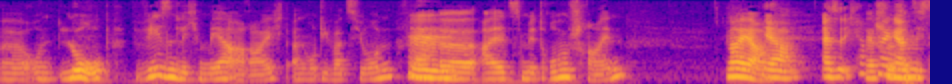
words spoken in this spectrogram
äh, und Lob wesentlich mehr erreicht an Motivation äh, als mit Rumschreien. Naja, Ja, also ich habe eine ganz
